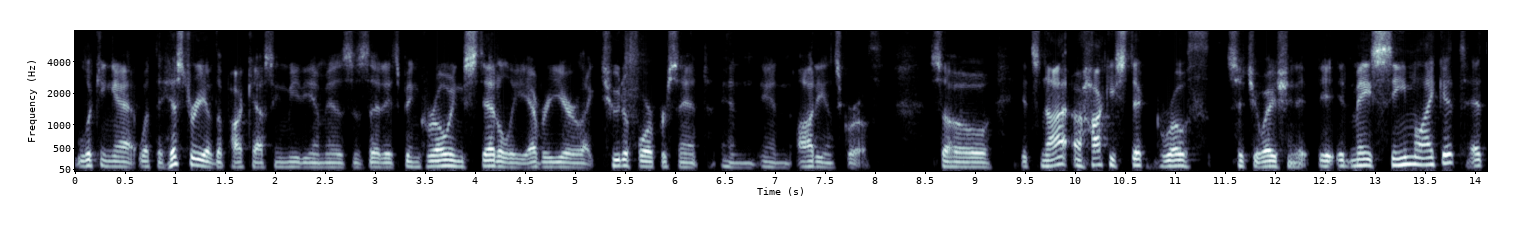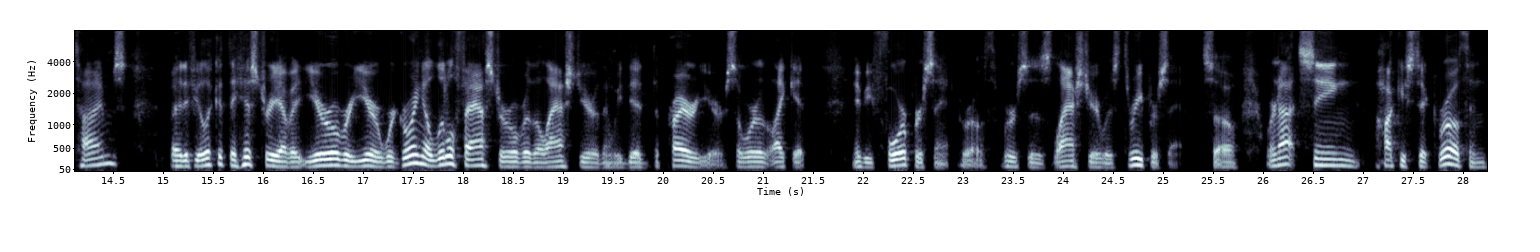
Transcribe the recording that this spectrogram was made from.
looking at what the history of the podcasting medium is, is that it's been growing steadily every year, like two to 4% in, in audience growth. So it's not a hockey stick growth situation. It, it, it may seem like it at times, but if you look at the history of it year over year, we're growing a little faster over the last year than we did the prior year. So we're like at maybe 4% growth versus last year was 3%. So we're not seeing hockey stick growth. And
